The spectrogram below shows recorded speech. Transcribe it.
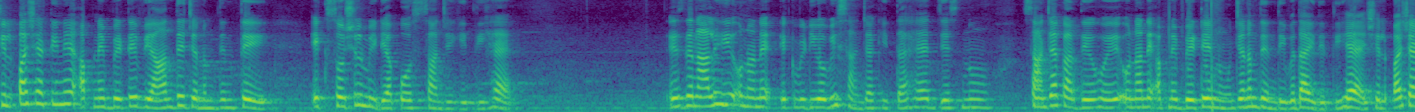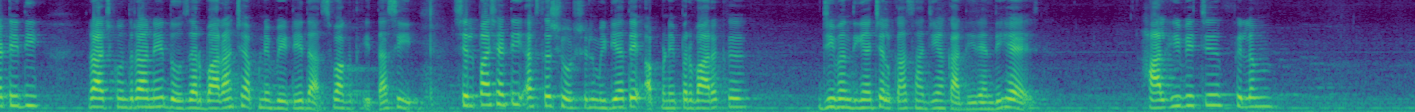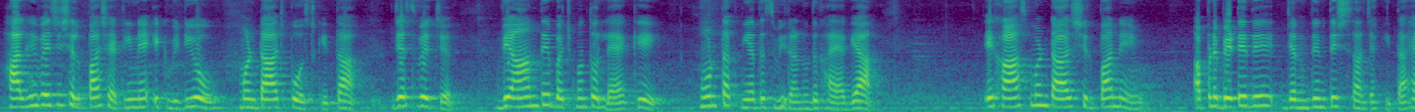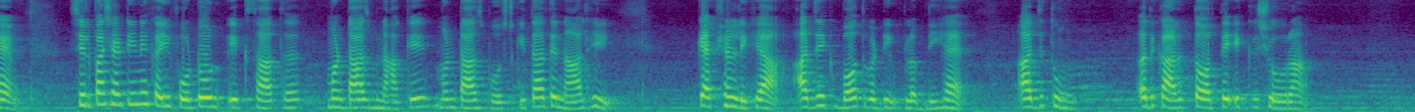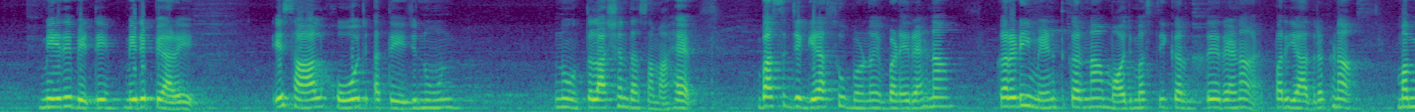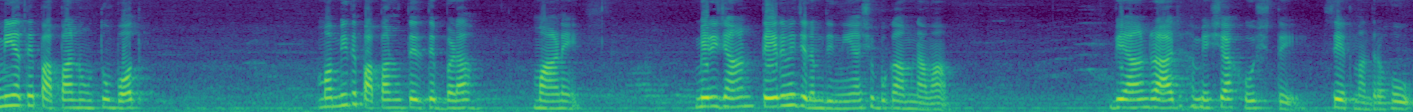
ਸ਼ਿਲਪਾ ਸ਼ੈੱਟੀ ਨੇ ਆਪਣੇ ਬੇਟੇ ਵਿਆਨ ਦੇ ਜਨਮ ਦਿਨ ਤੇ ਇੱਕ ਸੋਸ਼ਲ ਮੀਡੀਆ ਪੋਸਟ ਸਾਂਝੀ ਕੀਤੀ ਹੈ। ਇਸ ਦੇ ਨਾਲ ਹੀ ਉਹਨਾਂ ਨੇ ਇੱਕ ਵੀਡੀਓ ਵੀ ਸਾਂਝਾ ਕੀਤਾ ਹੈ ਜਿਸ ਨੂੰ ਸਾਂਝਾ ਕਰਦੇ ਹੋਏ ਉਹਨਾਂ ਨੇ ਆਪਣੇ ਬੇਟੇ ਨੂੰ ਜਨਮ ਦਿਨ ਦੀ ਵਧਾਈ ਦਿੱਤੀ ਹੈ। ਸ਼ਿਲਪਾ ਸ਼ੈੱਟੀ ਦੀ ਰਾਜਕੁੰਦਰਾ ਨੇ 2012 ਚ ਆਪਣੇ ਬੇਟੇ ਦਾ ਸਵਾਗਤ ਕੀਤਾ ਸੀ। ਸ਼ਿਲਪਾ ਸ਼ੈੱਟੀ ਅਕਸਰ ਸੋਸ਼ਲ ਮੀਡੀਆ ਤੇ ਆਪਣੇ ਪਰਿਵਾਰਕ ਜੀਵਨ ਦੀਆਂ ਝਲਕਾਂ ਸਾਂਝੀਆਂ ਕਰਦੀ ਰਹਿੰਦੀ ਹੈ। ਹਾਲ ਹੀ ਵਿੱਚ ਫਿਲਮ ਹਾਲ ਹੀ ਵਿੱਚ ਸ਼ਿਲਪਾ ਸ਼ੈੱਟੀ ਨੇ ਇੱਕ ਵੀਡੀਓ ਮੋਨਟਾਜ ਪੋਸਟ ਕੀਤਾ, ਜਿਸ ਵਿੱਚ ਵਿਆਨ ਦੇ ਬਚਪਨ ਤੋਂ ਲੈ ਕੇ ਹੁਣ ਤੱਕ ਦੀਆਂ ਤਸਵੀਰਾਂ ਨੂੰ ਦਿਖਾਇਆ ਗਿਆ। ਇਹ ਖਾਸ ਮੋਨਟਾਜ ਸ਼ਿਲਪਾ ਨੇ ਆਪਣੇ ਬੇਟੇ ਦੇ ਜਨਮ ਦਿਨ ਤੇ ਸਾਂਝਾ ਕੀਤਾ ਹੈ। ਸ਼ਿਲਪਾ ਸ਼ੈੱਟੀ ਨੇ ਕਈ ਫੋਟੋ ਇੱਕ ਸਾਥ ਮੋਨਟਾਜ ਬਣਾ ਕੇ ਮੋਨਟਾਜ ਪੋਸਟ ਕੀਤਾ ਤੇ ਨਾਲ ਹੀ ਕੈਪਸ਼ਨ ਲਿਖਿਆ, ਅੱਜ ਇੱਕ ਬਹੁਤ ਵੱਡੀ ਉਪਲਬਧੀ ਹੈ। ਅੱਜ ਤੂੰ ਅਧਿਕਾਰਤ ਤੌਰ ਤੇ ਇੱਕ ਕਿਸ਼ੋਰ ਆ ਮੇਰੇ ਬੇਟੇ, ਮੇਰੇ ਪਿਆਰੇ, ਇਹ ਸਾਲ ਖੋਜ ਅਤੇ ਜਨੂਨ ਨੂੰ ਤਲਾਸ਼ਣ ਦਾ ਸਮਾਂ ਹੈ। ਬਸ ਜਗਿਆਸੂ ਬਣੇ ਬਣੇ ਰਹਿਣਾ, ਕਰੜੀ ਮਿਹਨਤ ਕਰਨਾ ਮौज ਮਸਤੀ ਕਰਦੇ ਰਹਿਣਾ, ਪਰ ਯਾਦ ਰੱਖਣਾ, ਮੰਮੀ ਅਤੇ ਪਾਪਾ ਨੂੰ ਤੂੰ ਬਹੁਤ, ਮੰਮੀ ਤੇ ਪਾਪਾ ਨੂੰ ਤੇਰੇ ਤੇ ਬੜਾ ਮਾਣ ਏ। ਮੇਰੀ ਜਾਨ 13ਵੇਂ ਜਨਮ ਦਿਨ ਦੀਆਂ ਸ਼ੁਭਕਾਮਨਾਵਾਂ। ਬਿਆਨ ਰਾਜ ਹਮੇਸ਼ਾ ਖੁਸ਼ ਤੇ ਸਿਹਤਮੰਦ ਰਹੋ।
